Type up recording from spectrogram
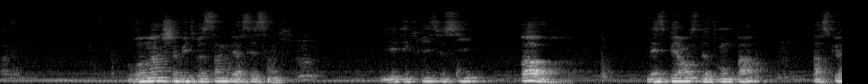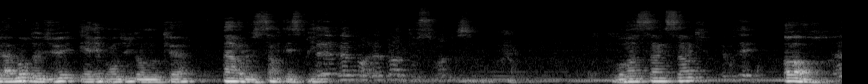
Vas-y. Romains chapitre 5, verset 5. Hmm. Il est écrit ceci Or, l'espérance ne trompe pas, parce que l'amour de Dieu est répandu dans nos cœurs par le Saint-Esprit. Le, le doucement, doucement. Romains 5, 5. Écoutez, Or, hein,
